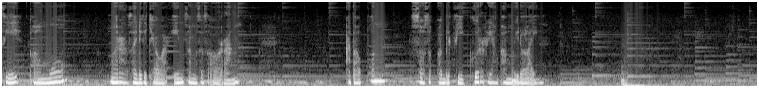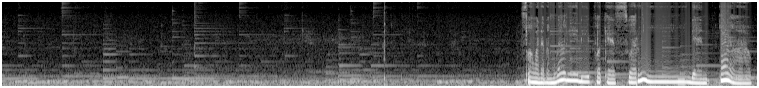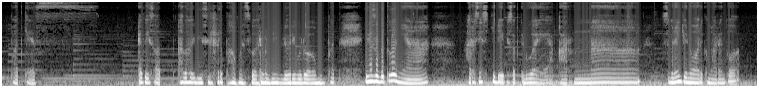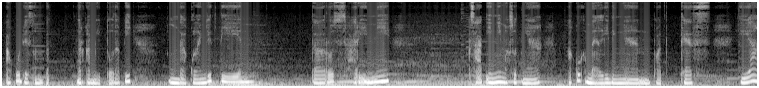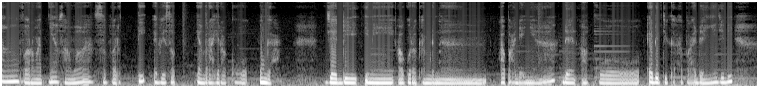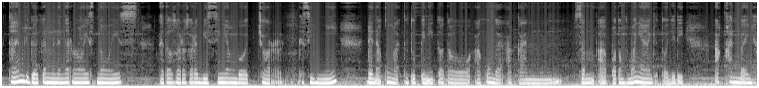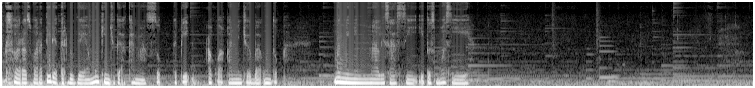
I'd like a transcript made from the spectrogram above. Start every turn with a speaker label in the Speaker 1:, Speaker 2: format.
Speaker 1: sih kamu ngerasa dikecewain sama seseorang ataupun sosok public figure yang kamu idolain? Selamat datang kembali di podcast Suaruni Dan inilah podcast episode atau edisi pertama Suaruni 2024 Ini sebetulnya harusnya sih jadi episode kedua ya Karena sebenarnya Januari kemarin tuh aku udah sempet ngerekam itu Tapi nggak aku lanjutin. Terus hari ini saat ini maksudnya aku kembali dengan podcast yang formatnya sama seperti episode yang terakhir aku unggah. Jadi ini aku rekam dengan apa adanya dan aku edit juga apa adanya. Jadi kalian juga akan mendengar noise-noise atau suara-suara bising yang bocor ke sini dan aku nggak tutupin itu atau aku nggak akan sem uh, potong semuanya gitu. Jadi akan banyak suara-suara tidak terduga yang mungkin juga akan masuk. Tapi aku akan mencoba untuk meminimalisasi itu semua sih.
